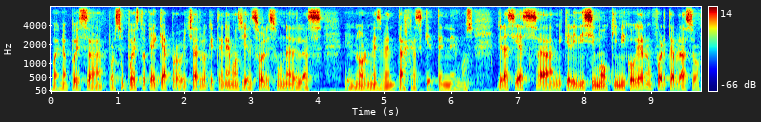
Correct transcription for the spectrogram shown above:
Bueno, pues ah, por supuesto que hay que aprovechar lo que tenemos y el sol es una de las enormes ventajas que tenemos. Gracias a mi queridísimo Químico Guerra, un fuerte abrazo.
